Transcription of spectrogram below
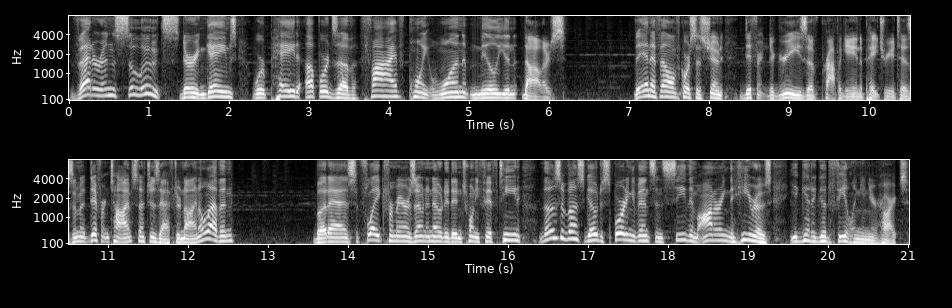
veterans salutes during games were paid upwards of $5.1 million. The NFL, of course, has shown different degrees of propaganda patriotism at different times, such as after 9 11. But as Flake from Arizona noted in 2015, those of us go to sporting events and see them honoring the heroes, you get a good feeling in your heart.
